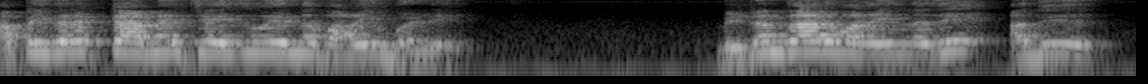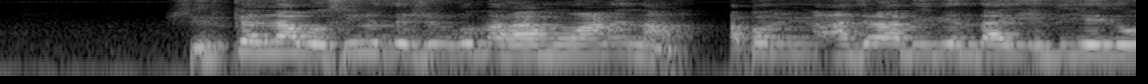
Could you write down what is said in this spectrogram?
അപ്പം ഇവരൊക്കെ അമൽ ചെയ്തു എന്ന് പറയുമ്പോൾ ബിഡംകാർ പറയുന്നത് അത് ഷിർക്കല്ല വസീലത്ത് ഷിർക്കും മറാമുമാണ് എന്നാണ്. അപ്പം ആജറ ബീബി എന്താ എന്ത് ചെയ്തു?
